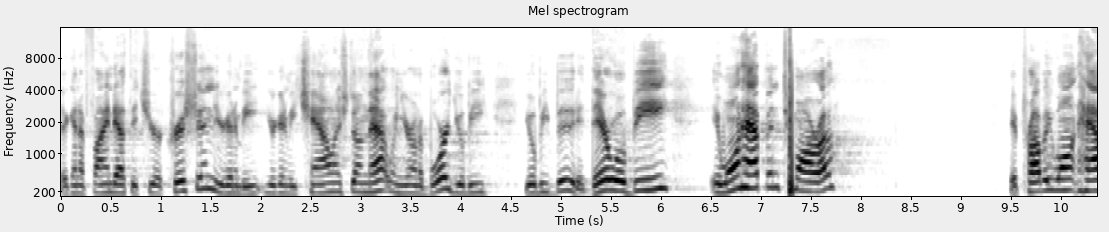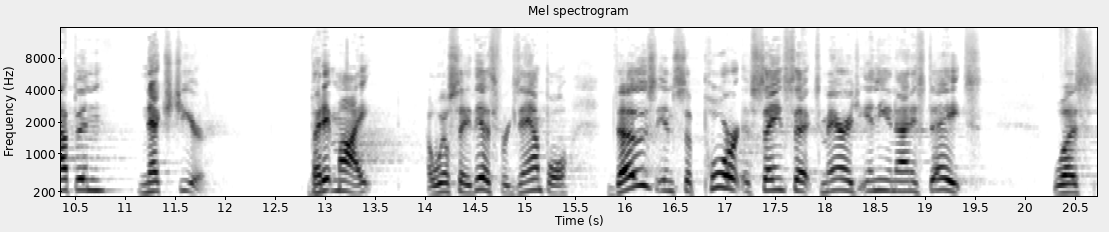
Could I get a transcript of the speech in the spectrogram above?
They're going to find out that you're a Christian. You're going to be, you're going to be challenged on that. When you're on a board, you'll be, you'll be booted. There will be, it won't happen tomorrow. It probably won't happen next year, but it might. I will say this for example, those in support of same sex marriage in the United States was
